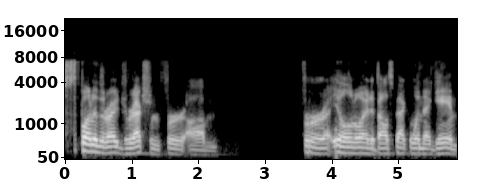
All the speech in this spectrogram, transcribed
spun in the right direction for um, for Illinois to bounce back and win that game.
